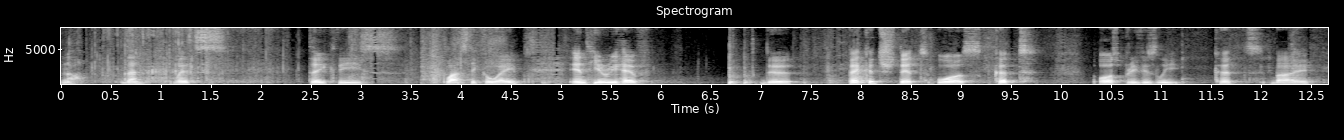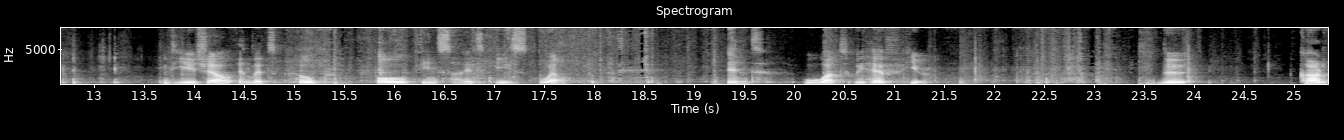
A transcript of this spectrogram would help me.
Now, then let's take this plastic away. And here we have the package that was cut, was previously cut by DHL, and let's hope all inside is well. And what we have here, the card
